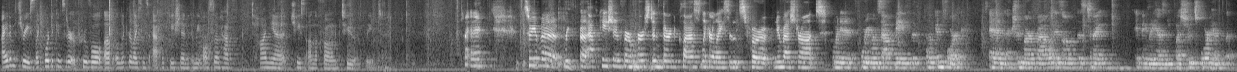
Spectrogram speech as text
Item three, select board to consider approval of a liquor license application, and we also have Tanya Chase on the phone too, I believe. to- Hi there. So we have a, re- uh application for a first and third class liquor license for a new restaurant going in at 41 South Main with Cork and Fork. And actually Mark Rao is on with us tonight, if anybody has any questions for him, but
